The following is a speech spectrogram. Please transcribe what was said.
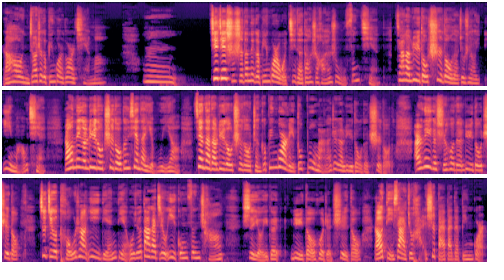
然后你知道这个冰棍多少钱吗？嗯，结结实实的那个冰棍，我记得当时好像是五分钱，加了绿豆赤豆的，就是要一毛钱。然后那个绿豆赤豆跟现在也不一样，现在的绿豆赤豆整个冰棍里都布满了这个绿豆的赤豆的，而那个时候的绿豆赤豆就只有头上一点点，我觉得大概只有一公分长。是有一个绿豆或者赤豆，然后底下就还是白白的冰棍儿。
